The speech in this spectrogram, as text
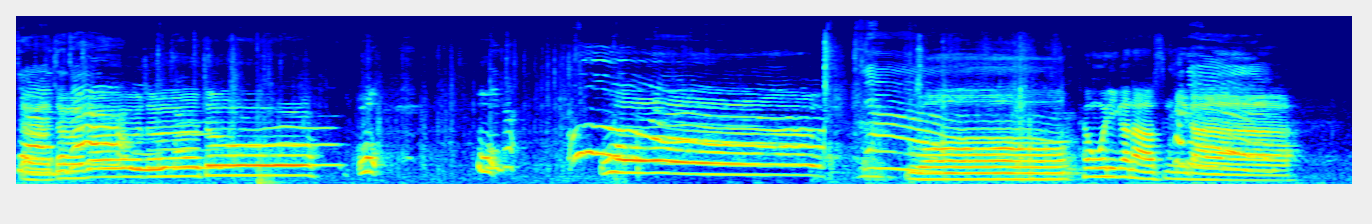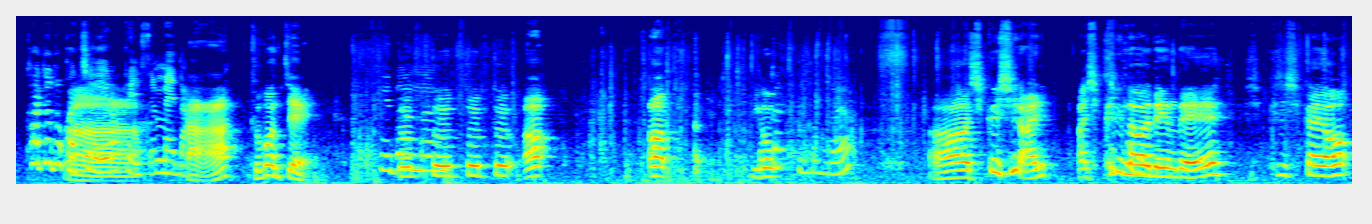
짜자자자자. 오, 오, 이거 우와. 짠. 우와. 평오리가 나왔습니다. 카드도 같이 와. 이렇게 있습니다. 자, 두 번째. 뚜뚜뚜뚜. 아, 아, 이거 똑같은 건가요? 아 시크릿 아니 아 시크릿 나와야 되는데 시크릿일까요?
